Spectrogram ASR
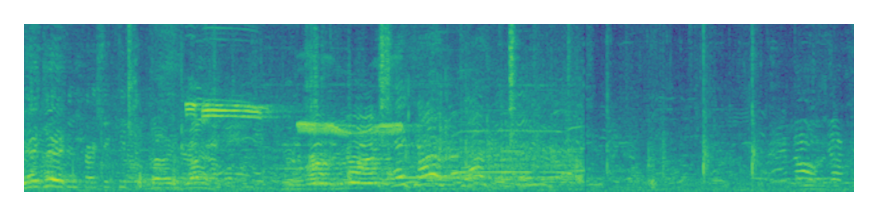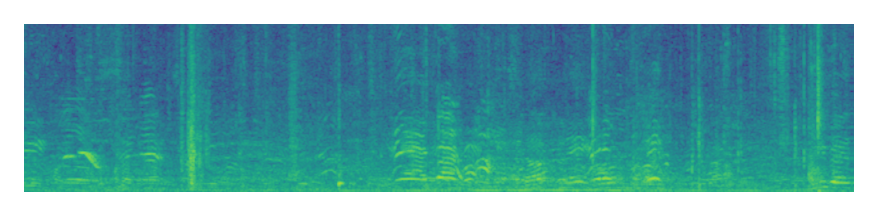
JJ! First good.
